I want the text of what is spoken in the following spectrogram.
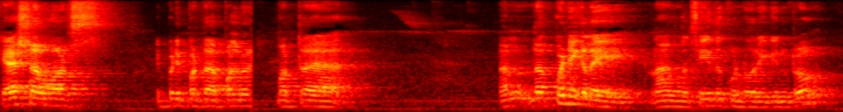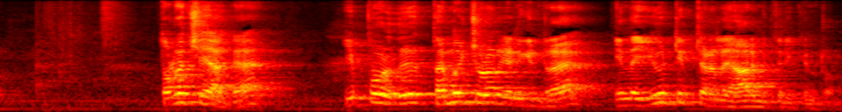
கேஷ் அவார்ட்ஸ் இப்படிப்பட்ட பல்வேறு மற்ற நற்பணிகளை நாங்கள் செய்து கொண்டு வருகின்றோம். தொடர்ச்சியாக இப்பொழுது தமிழ்ச்சுடர் என்கின்ற இந்த யூடியூப் சேனலை ஆரம்பித்திருக்கின்றோம்.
